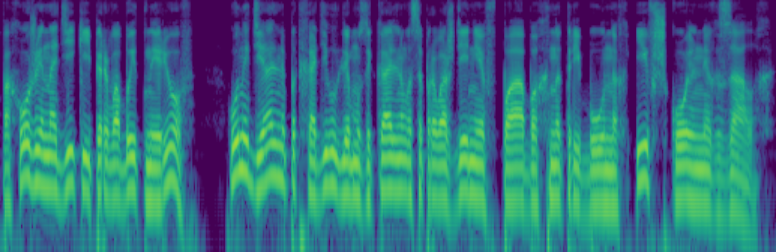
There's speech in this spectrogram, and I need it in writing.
Похожий на дикий первобытный рев, он идеально подходил для музыкального сопровождения в пабах, на трибунах и в школьных залах.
